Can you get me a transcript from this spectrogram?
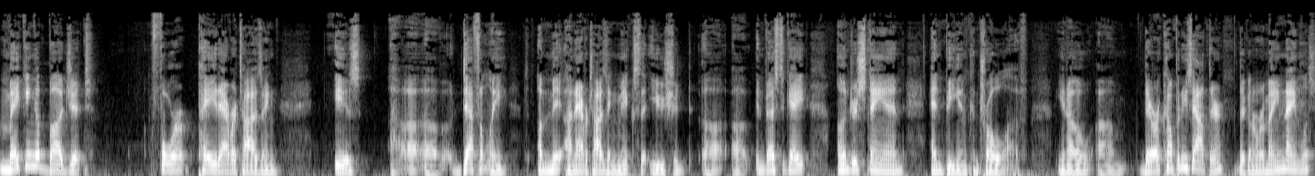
making a budget for paid advertising is uh, uh, definitely a, an advertising mix that you should uh, uh, investigate, understand, and be in control of. You know, um, there are companies out there, they're going to remain nameless,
